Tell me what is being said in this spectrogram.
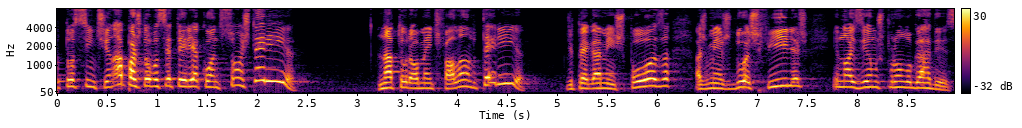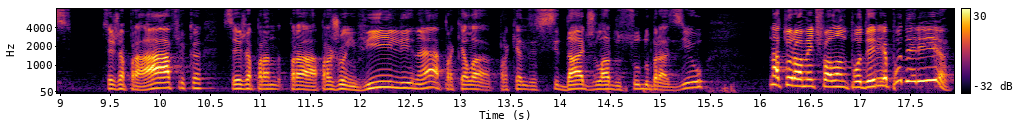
estou sentindo. Ah, pastor, você teria condições? Teria. Naturalmente falando, teria. De pegar minha esposa, as minhas duas filhas e nós irmos para um lugar desse seja para a África, seja para Joinville, né? para aquela, aquelas cidades lá do sul do Brasil. Naturalmente falando, poderia? Poderia.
